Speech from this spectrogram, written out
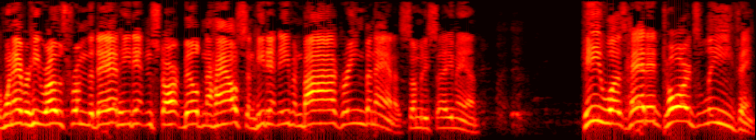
whenever he rose from the dead, he didn't start building a house and he didn't even buy green bananas. Somebody say amen. He was headed towards leaving.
